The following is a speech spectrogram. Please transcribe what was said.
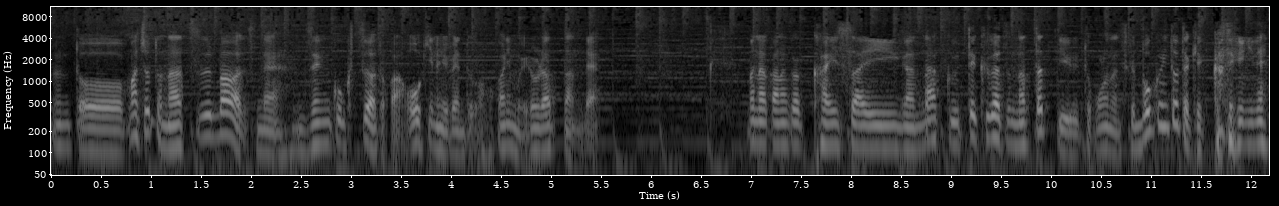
うんとまあ、ちょっと夏場はですね全国ツアーとか大きなイベントが他にもいろいろあったんで、まあ、なかなか開催がなくて9月になったっていうところなんですけど僕にとっては結果的にね、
